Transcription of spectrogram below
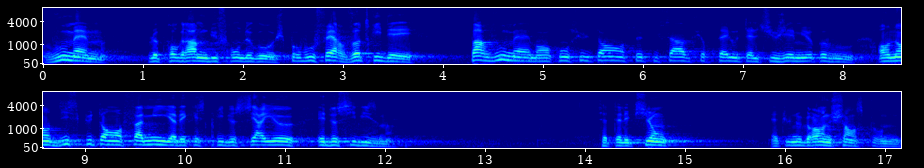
vous-même le programme du Front de gauche pour vous faire votre idée par vous-même, en consultant ceux qui savent sur tel ou tel sujet mieux que vous, en en discutant en famille avec esprit de sérieux et de civisme. Cette élection est une grande chance pour nous.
